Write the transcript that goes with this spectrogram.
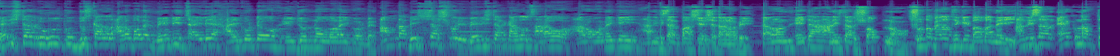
ব্যারিস্টার রুহুল কুদ্দুস কাদর আরও বলেন, মেয়েটি চাইলে হাইকোর্টেও এই জন্য লড়াই করবে আমরা বিশ্বাস করি, ব্যারিস্টার কাদর ছাড়াও আরও অনেকেই আনিসার পাশে এসে দাঁড়াবে, কারণ এটা আনিসার স্বপ্ন। ছোটবেলা থেকে বাবা নেই। আনিসার একমাত্র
